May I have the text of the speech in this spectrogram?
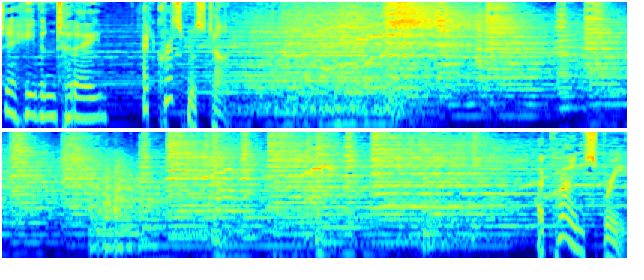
to Haven today at Christmas time. A crime spree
